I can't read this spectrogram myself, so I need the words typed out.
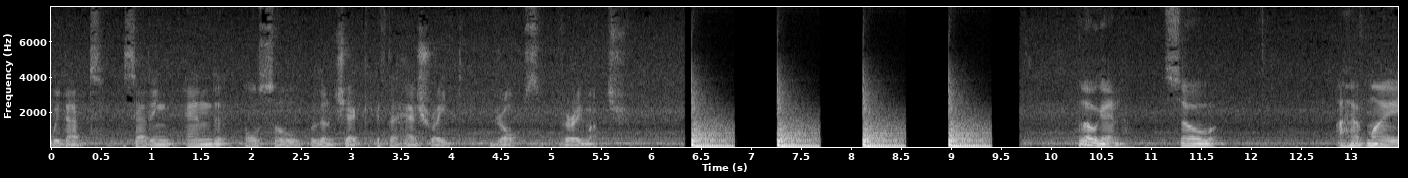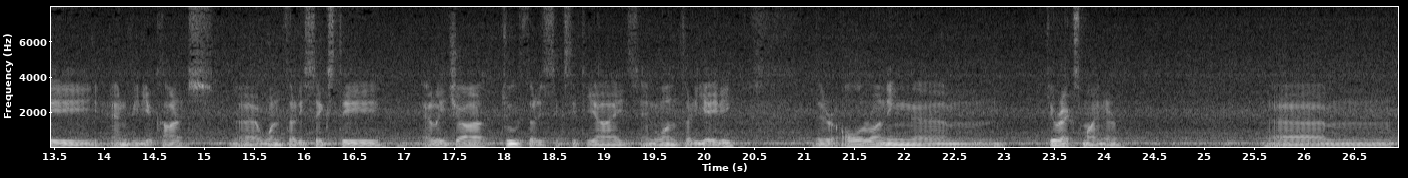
with that setting. And also we're gonna check if the hash rate drops very much. Hello again, so I have my NVIDIA cards, uh, one 3060 LHR, two 3060 Ti's and one 3080. They're all running um, T-Rex Miner um,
